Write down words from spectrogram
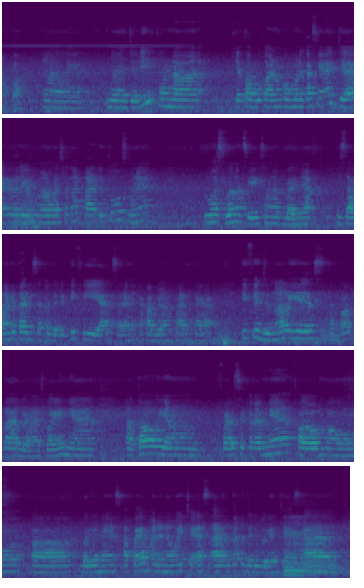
apa Nah, ya. Nah, jadi karena kita bukan komunikasi aja, kita juga Hmm. pengenalan masyarakat itu sebenarnya luas banget sih, sangat banyak. Misalnya kita bisa kerja di TV ya, saya yang kakak bilang kan kayak TV jurnalis, Hmm. reporter dan lain sebagainya. Atau yang versi kerennya kalau mau uh, bagian yang SKPM ada namanya CSR, kita kerja di bagian CSR. Hmm.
